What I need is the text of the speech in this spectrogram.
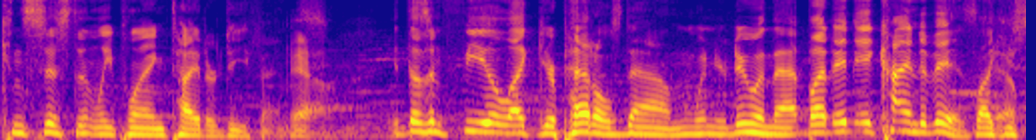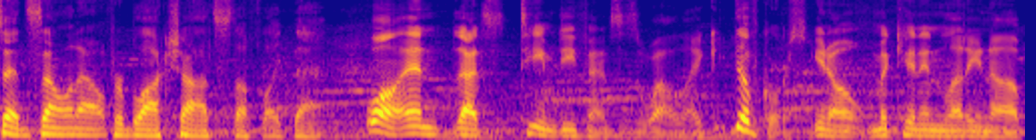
consistently playing tighter defense. Yeah. It doesn't feel like your pedals down when you're doing that, but it, it kind of is, like you said, selling out for block shots, stuff like that. Well, and that's team defense as well. Like, Of course. you know, MacKinnon letting up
